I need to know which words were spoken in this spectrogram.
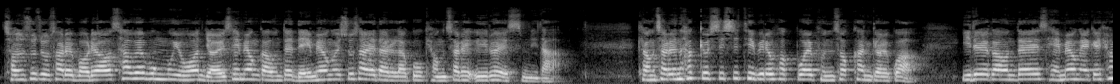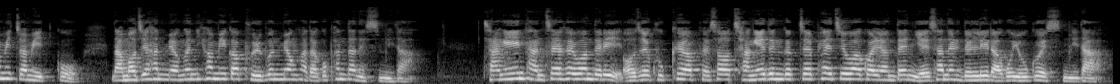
전수조사를 벌여 사회복무요원 13명 가운데 4명을 수사해달라고 경찰에 의뢰했습니다. 경찰은 학교 CCTV를 확보해 분석한 결과 이들 가운데 3명에게 혐의점이 있고 나머지 1명은 혐의가 불분명하다고 판단했습니다. 장애인 단체 회원들이 어제 국회 앞에서 장애 등급제 폐지와 관련된 예산을 늘리라고 요구했습니다.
